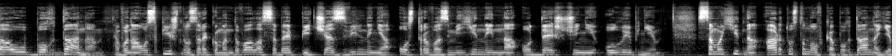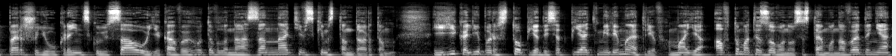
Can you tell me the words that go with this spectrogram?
САУ Богдана. Вона успішно зарекомендувала себе під час звільнення острова Зміїний на Одещині у липні. Самохідна арт-установка Богдана є першою українською САУ, яка виготовлена за натівським стандартом. Її калібр 155 мм, має автоматизовану систему наведення,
